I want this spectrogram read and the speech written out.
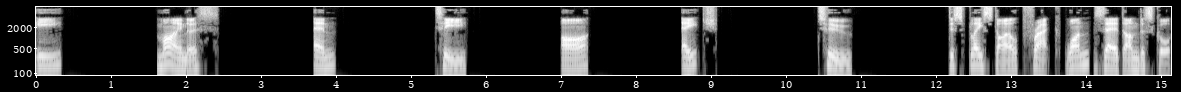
e minus n t r h 2 display style frac 1 z underscore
